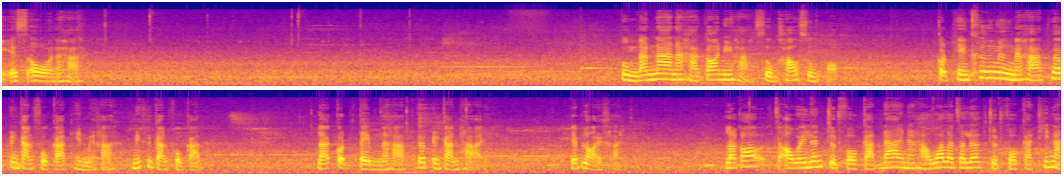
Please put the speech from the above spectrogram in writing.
ISO นะคะปุ่มด้านหน้านะคะก็นี่ค่ะซูมเข้าซูมออก กดเพียงครึ่งหนึ่งนะคะ เพื่อเป็นการโฟกัสเห็นไหมคะนี่คือการโฟกัส และกดเต็มนะคะ เพื่อเป็นการถ่ายเรียบร้อยค่ะ แล้วก็จะเอาไว้เลื่อนจุดโฟกัสได้นะคะ ว่าเราจะเลือกจุดโฟกัสที่ไหน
